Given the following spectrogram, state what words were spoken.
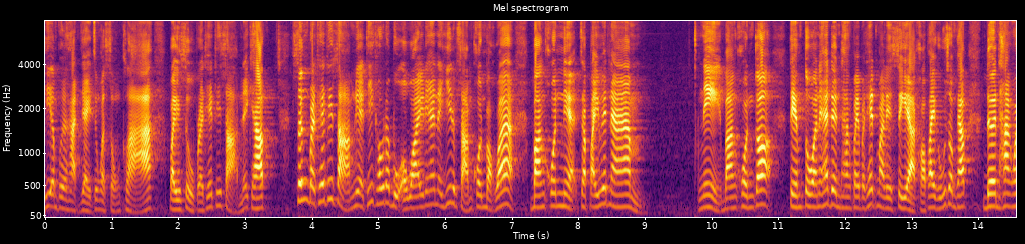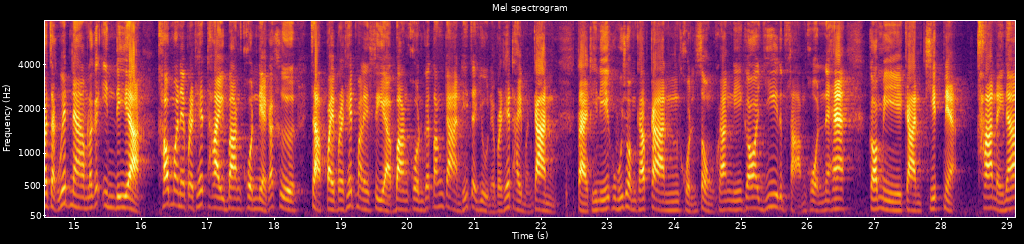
ที่อำเภอหาดใหญ่จังหวัดสงขลาไปสู่ประเทศที่ 3 นะครับ ซึ่งประเทศที่3เนี่ยที่เขาระบุเอาไว้นะฮะใน 23 คนบอกว่าบางคนเนี่ยจะไปเวียดนาม นี่บางคนก็เตรียมตัวนะฮะเดินทางไปประเทศมาเลเซีย ขออภัยคุณผู้ชมครับ เดินทางมาจากเวียดนามแล้วก็อินเดียเข้ามาในประเทศไทยบางคนเนี่ยก็คือจะไปประเทศมาเลเซีย บางคนก็ต้องการที่จะอยู่ในประเทศไทยเหมือนกัน แต่ทีนี้คุณผู้ชมครับการขนส่งครั้งนี้ก็ 23 คนนะฮะก็มีการคิดเนี่ยค่านายหน้า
